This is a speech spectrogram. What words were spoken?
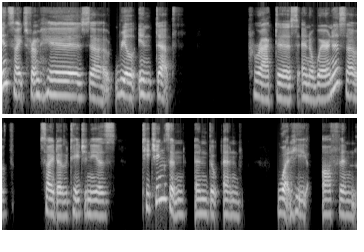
insights from his uh, real in-depth practice and awareness of Sayadaw Tejaniya's teachings and and the and what he often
